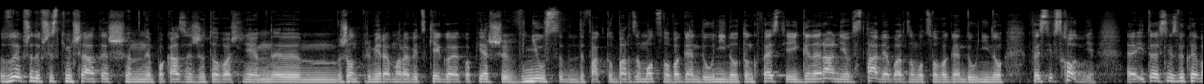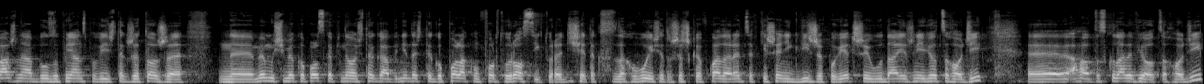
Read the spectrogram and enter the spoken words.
No tutaj przede wszystkim trzeba też pokazać, że to właśnie rząd premiera Morawieckiego jako pierwszy wniósł de facto bardzo mocno w agendę unijną tą kwestię i generalnie stawia bardzo mocno w agendę unijną kwestie wschodnie. E, I to jest niezwykle ważne, aby uzupełniając powiedzieć także to, że m, my musimy jako Polska pilnować tego, aby nie dać tego pola komfortu Rosji, która dzisiaj tak zachowuje się troszeczkę, wkłada ręce w kieszeni, gwizdże w powietrze i udaje, że nie wie o co chodzi, e, a doskonale wie o co chodzi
